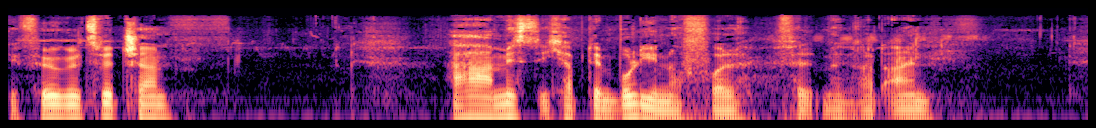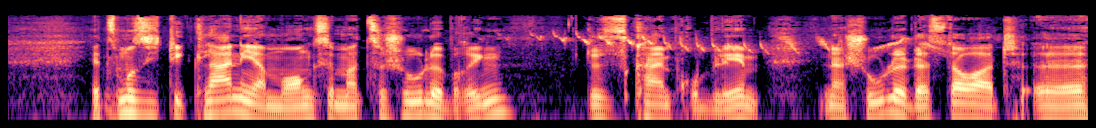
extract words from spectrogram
Die Vögel zwitschern. Ah, Mist, ich habe den Bulli noch voll, fällt mir gerade ein. Jetzt muss ich die Kleine ja morgens immer zur Schule bringen. Das ist kein Problem. In der Schule, das dauert äh,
